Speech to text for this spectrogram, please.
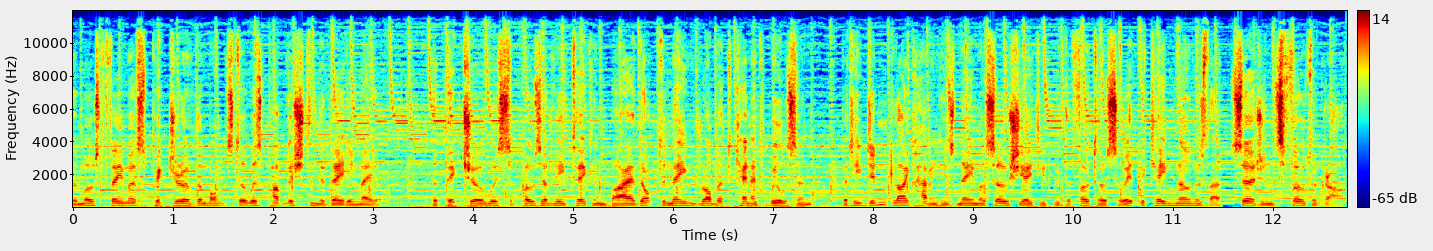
the most famous picture of the monster was published in the Daily Mail. The picture was supposedly taken by a doctor named Robert Kenneth Wilson, but he didn't like having his name associated with the photo so it became known as the surgeon's photograph.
